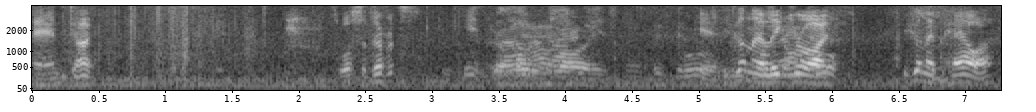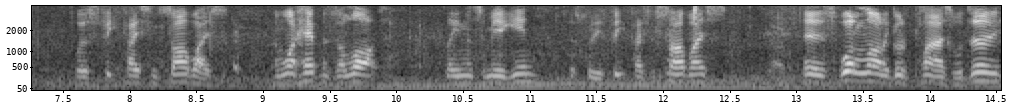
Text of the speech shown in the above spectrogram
and go. So what's the difference? He's. Yeah, he's got no leg drive. He's got no power with his feet facing sideways. And what happens a lot, lean into me again, just with your feet facing sideways, is what a lot of good players will do.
